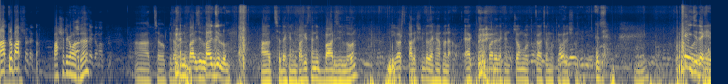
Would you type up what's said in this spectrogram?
মাত্র। পাঁচশো টাকা। পাঁচশো টাকা মাত্র হ্যাঁ? পাঁচশো টাকা মাত্র। আচ্ছা ওকে পাকিস্তানি বার্জিল বার্জিলন। আচ্ছা দেখেন পাকিস্তানি বার্জিলন। ভিউয়ার্স কালেকশনটা দেখেন আপনারা একবারে দেখেন চমৎকার চমৎকার কালেকশন এই যে। এই যে দেখেন।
